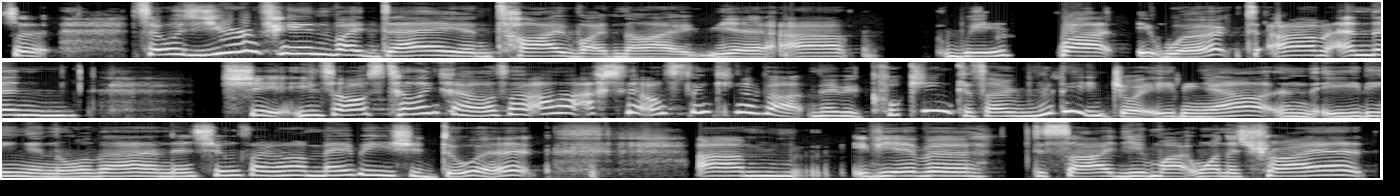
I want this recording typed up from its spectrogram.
so so it was European by day and Thai by night. Yeah, uh, weird, but it worked. Um, and then she, know, so I was telling her, I was like, oh, actually, I was thinking about maybe cooking because I really enjoy eating out and eating and all that. And then she was like, oh, maybe you should do it. Um, if you ever decide you might want to try it,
